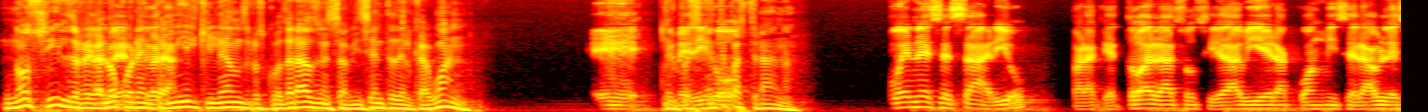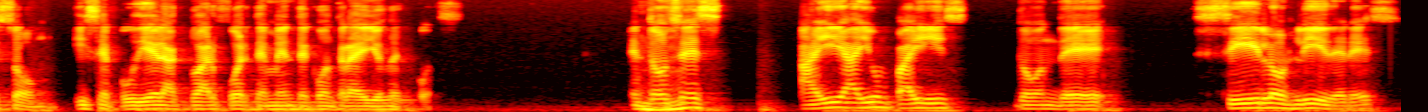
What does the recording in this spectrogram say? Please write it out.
No, sí, le regaló 40 mil kilómetros cuadrados en San Vicente del Caguán. Eh, el me dijo, Pastrana. Fue necesario para que toda la sociedad viera cuán miserables son y se pudiera actuar fuertemente contra ellos después. Entonces, ahí hay un país donde sí los líderes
